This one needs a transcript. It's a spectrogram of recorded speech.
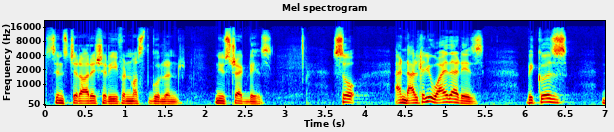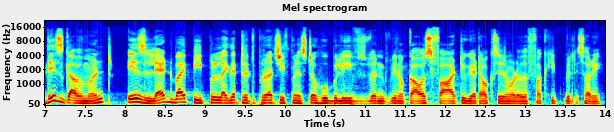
since Charare Sharif and Mast Gul and News Track days. So, and I'll tell you why that is. Because this government is led by people like the Tripura chief minister who believes when you know cows fart you get oxygen, whatever the fuck he sorry,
